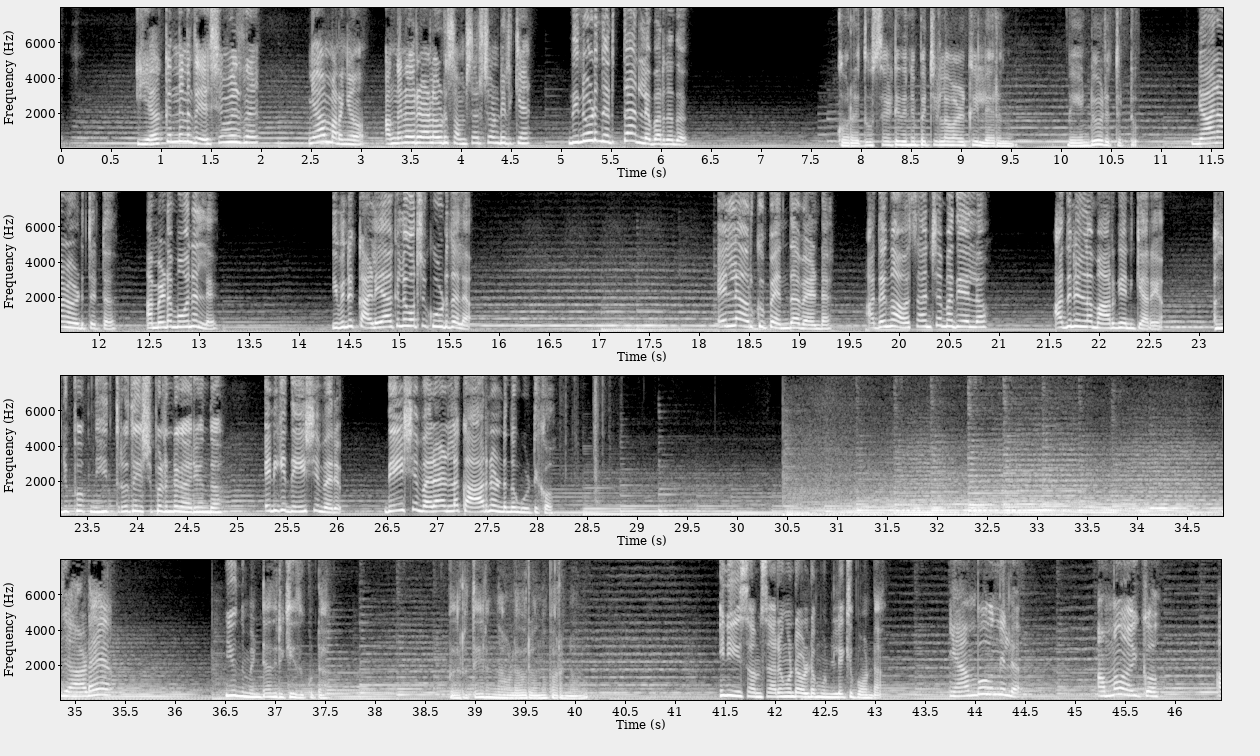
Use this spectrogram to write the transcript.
ഇയാൾക്ക് എന്തിനു ദേഷ്യം വരുന്നത് ഞാൻ പറഞ്ഞോ അങ്ങനെ ഒരാളോട് സംസാരിച്ചുകൊണ്ടിരിക്കാൻ നിന്നോട് നിർത്താനല്ലേ പറഞ്ഞത്? കുറെ ദിവസമായിട്ട് ഇതിനെ പറ്റിയുള്ള വഴക്കില്ലായിരുന്നു. വീണ്ടും എടുത്തിട്ടു. ഞാനാണോ എടുത്തിട്ട്? അമ്മയുടെ മോനല്ലേ? ഇവന് കളിയാക്കൽ കുറച്ച് കൂടുതലാ. എല്ലാവർക്കും ഇപ്പൊ എന്താ വേണ്ടേ? അതങ്ങ് അവസാനിച്ചാൽ മതിയല്ലോ. അതിനുള്ള മാർഗം എനിക്കറിയാം. അതിനിപ്പോ നീ ഇത്ര ദേഷ്യപ്പെടേണ്ട കാര്യം എന്താ എനിക്ക് ദേഷ്യം വരും. ദേഷ്യം വരാനുള്ള കാരണം ഉണ്ടെന്ന് കൂട്ടിക്കോ. ജാടെ നീ ഒന്നും മിണ്ടാതിരിക്കത് കൂട്ടാ വെറുതെ ഇരുന്ന അവളെ ഓരോന്ന് പറഞ്ഞോളൂ. ഇനി ഈ സംസാരം കൊണ്ട് അവളുടെ മുന്നിലേക്ക് പോണ്ട. ഞാൻ പോകുന്നില്ല. അമ്മ നോക്കിക്കോ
